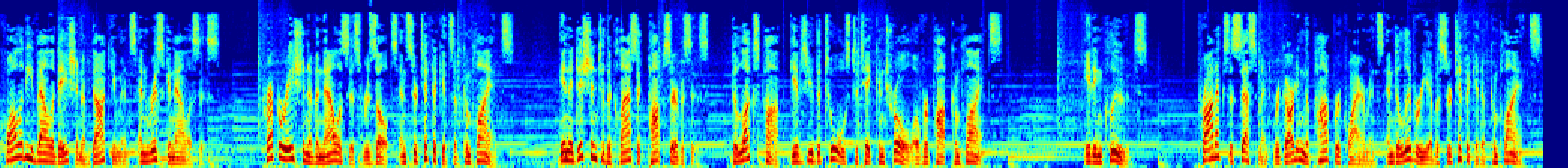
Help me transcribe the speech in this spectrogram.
quality validation of documents and risk analysis, preparation of analysis results and certificates of compliance. In addition to the classic POP services, Deluxe POP gives you the tools to take control over POP compliance. It includes products assessment regarding the POP requirements and delivery of a certificate of compliance.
